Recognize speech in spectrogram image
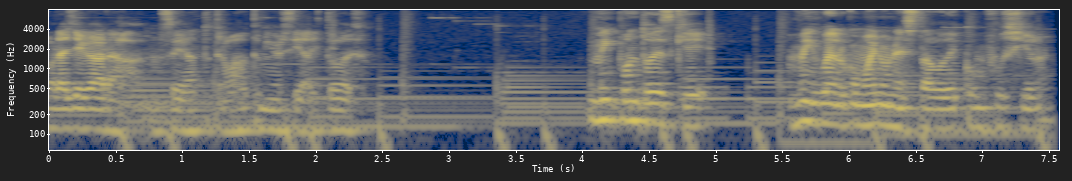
para llegar a, no sé, a tu trabajo, a tu universidad y todo eso. Mi punto es que me encuentro como en un estado de confusión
